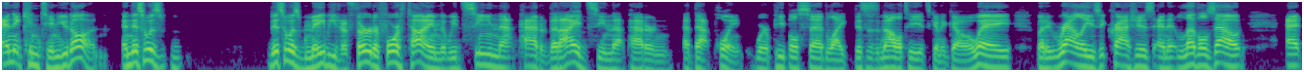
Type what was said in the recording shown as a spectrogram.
And it continued on. And this was this was maybe the third or fourth time that we'd seen that pattern that i had seen that pattern at that point where people said like this is a novelty it's going to go away but it rallies it crashes and it levels out at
